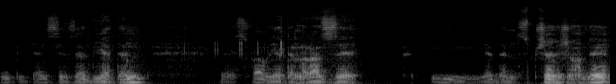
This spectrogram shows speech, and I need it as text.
impedensy Z1 to jest V1 razy I1 sprzężony.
